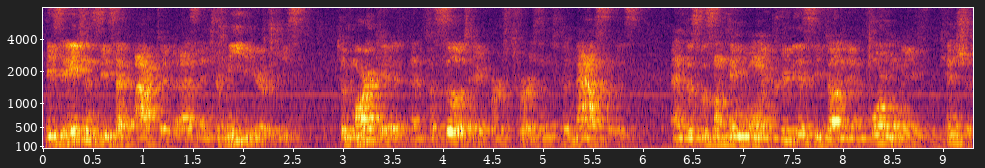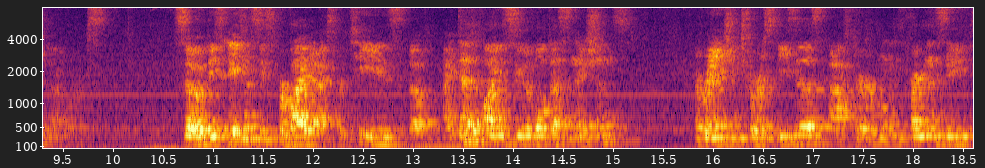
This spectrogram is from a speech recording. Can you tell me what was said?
these agencies have acted as intermediaries to market and facilitate birth tourism to the masses, and this was something only previously done informally through kinship networks. So these agencies provide expertise of identifying suitable destinations, arranging tourist visas after women's pregnancies,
